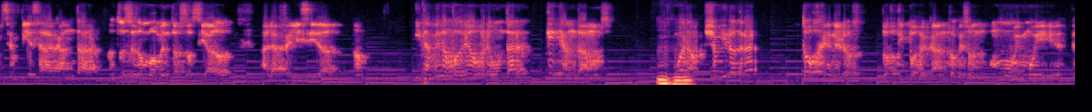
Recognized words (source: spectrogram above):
se empieza a cantar. Entonces es un momento asociado a la felicidad, ¿no? Y también nos podríamos preguntar, ¿qué cantamos? Bueno, yo quiero traer dos géneros, dos tipos de canto que son muy, muy este,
